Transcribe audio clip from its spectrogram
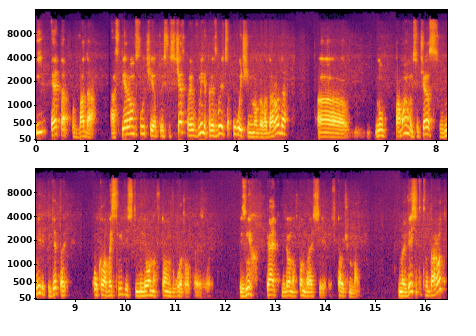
и это вода. А в первом случае, то есть сейчас в мире производится очень много водорода, а, ну, по-моему, сейчас в мире где-то около 80 миллионов тонн в год его производят. Из них 5 миллионов тонн в России. То есть это очень много. Но весь этот водород,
